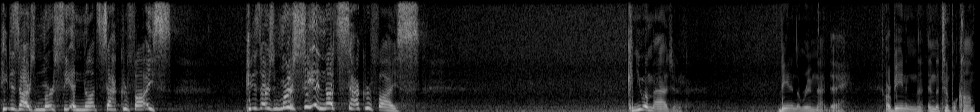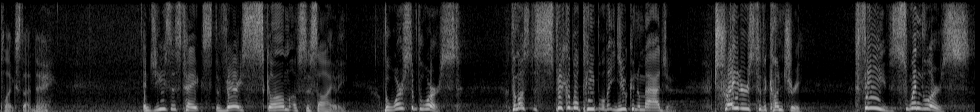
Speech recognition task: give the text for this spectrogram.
He desires mercy and not sacrifice. He desires mercy and not sacrifice. Can you imagine being in the room that day or being in the, in the temple complex that day? And Jesus takes the very scum of society, the worst of the worst, the most despicable people that you can imagine, traitors to the country, thieves, swindlers,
